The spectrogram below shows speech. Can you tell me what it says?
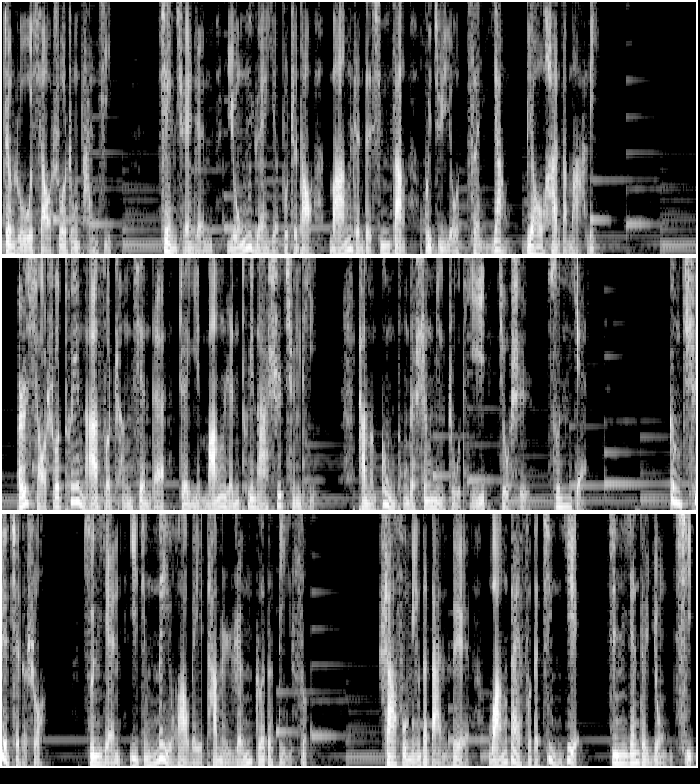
正如小说中谈及，健全人永远也不知道盲人的心脏会具有怎样彪悍的马力。而小说推拿所呈现的这一盲人推拿师群体，他们共同的生命主题就是尊严。更确切地说。尊严已经内化为他们人格的底色。沙富明的胆略，王大夫的敬业，金烟的勇气，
